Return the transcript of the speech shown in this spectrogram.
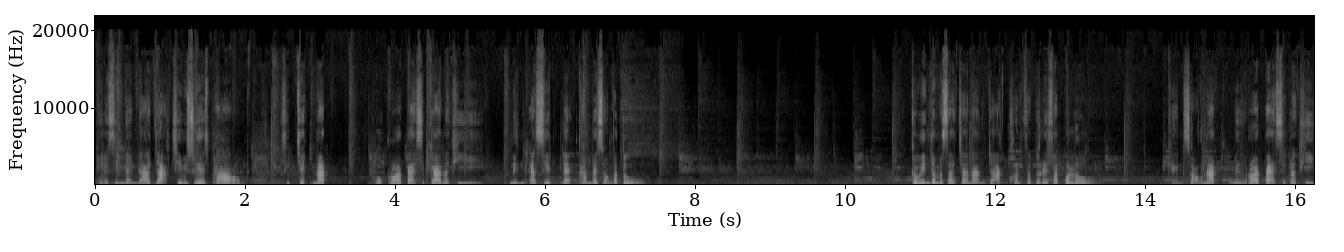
ธีรศิลป์แดงดาจากชิมิสุเอสพาว 17 นัด 689 นาที 1 แอสซิสต์และทำได้ 2 ประตู กวินธรรมศาสตร์จานันจากคอนซาโดเรซัปโปโล แข่ง 2 นัด 180 นาที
